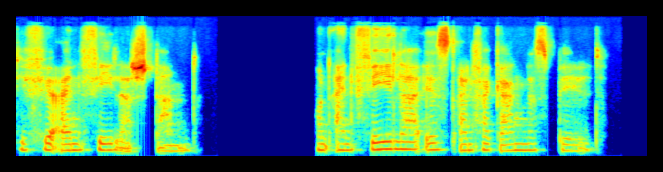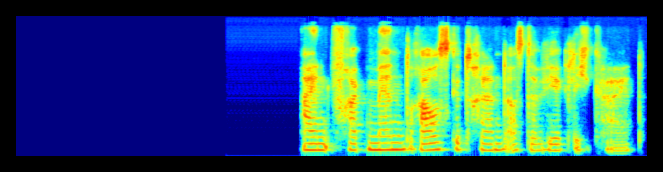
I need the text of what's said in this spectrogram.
die für einen Fehler stand. Und ein Fehler ist ein vergangenes Bild. Ein Fragment rausgetrennt aus der Wirklichkeit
